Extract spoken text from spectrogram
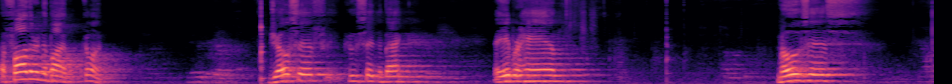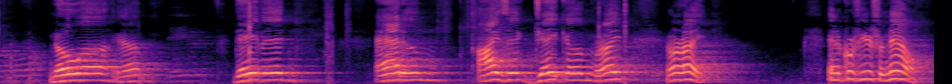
A father in the Bible. Come on. Joseph. Who's sitting in the back? Abraham. Moses. Noah. Yeah. David, Adam, Isaac, Jacob, right? All right. And of course, here's from now.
